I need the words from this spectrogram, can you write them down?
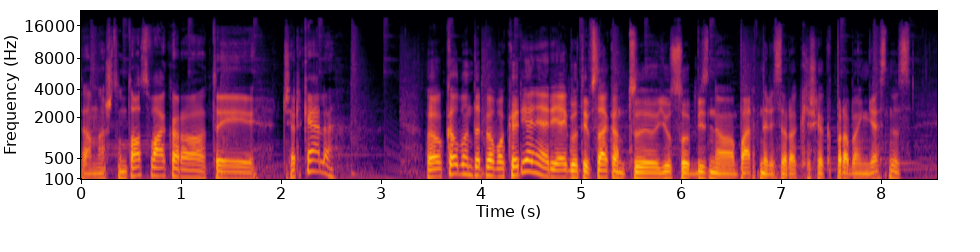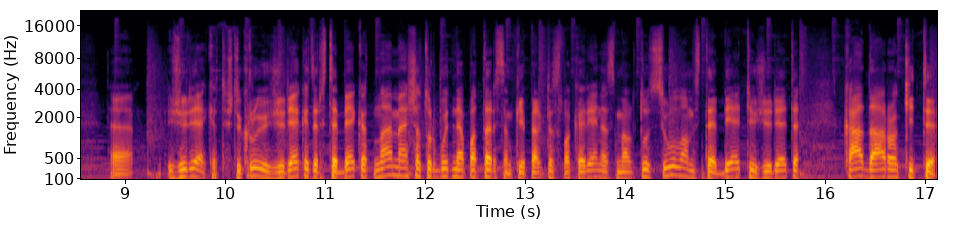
ten 8 vakaro, tai čerkelė. Kalbant apie vakarienę, ir jeigu, taip sakant, jūsų biznio partneris yra kažkiek prabangesnis, e, žiūrėkit, iš tikrųjų žiūrėkit ir stebėkit, na, mes čia turbūt nepatarsim, kaip elgtis vakarienės metu, siūlom stebėti, žiūrėti, ką daro kiti,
